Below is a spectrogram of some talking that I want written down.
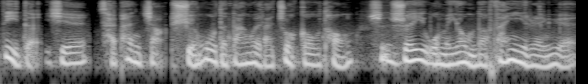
地的一些裁判长、选务的单位来做沟通。是，所以我们有我们的翻译人员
